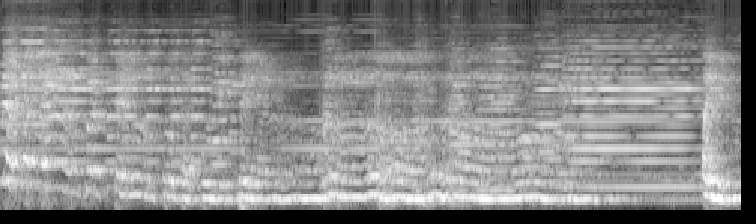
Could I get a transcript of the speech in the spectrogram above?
వెనకలు కొట్టెలతో అయ్యో.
